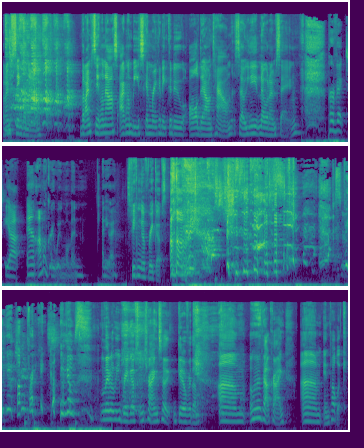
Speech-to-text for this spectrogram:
but I'm single now. but I'm single now, so I'm gonna be skin rinkadoo all downtown. So you need to know what I'm saying. Perfect. Yeah. And I'm a great wing woman. Anyway. Speaking of breakups, um, Speaking of breakups. literally breakups and trying to get over them um, without crying um, in public,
